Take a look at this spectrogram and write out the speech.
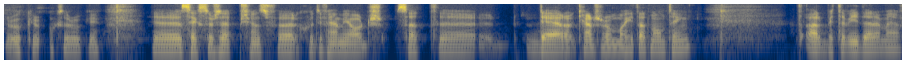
Rookie, också rookie. Uh, sex receptions för 75 yards. Så att uh, där kanske de har hittat någonting. Att arbeta vidare med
